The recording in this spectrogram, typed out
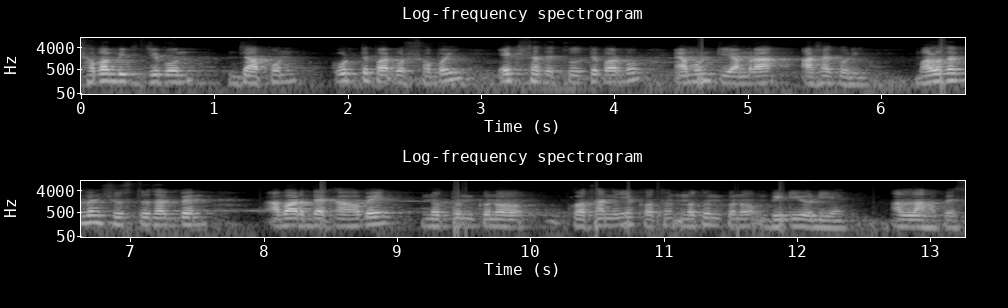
স্বাভাবিক জীবন যাপন করতে পারব সবাই, একসাথে চলতে পারব, এমনটি আমরা আশা করি। ভালো থাকবেন, সুস্থ থাকবেন। আবার দেখা হবে নতুন কোনো কথা নিয়ে নতুন কোনো ভিডিও নিয়ে। আল্লাহ হাফেজ।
